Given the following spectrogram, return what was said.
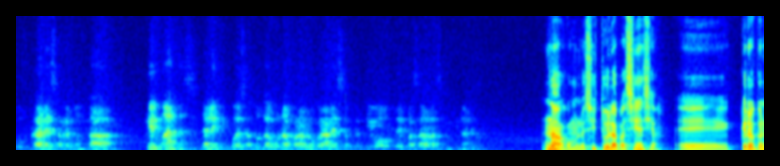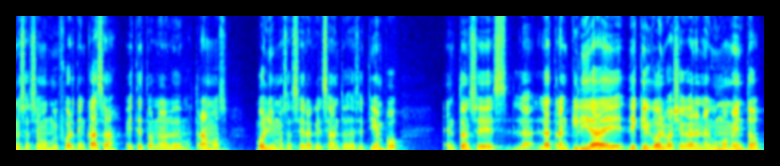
buscar esa remontada. ¿Qué más necesita el equipo de Santos Laguna para lograr ese objetivo de pasar a las semifinales? No, como lo decís tú, la paciencia. creo que nos hacemos muy fuerte en casa, este torneo lo demostramos, volvimos a ser aquel Santos de hace tiempo entonces, la, tranquilidad de, que el gol va a llegar en algún momento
